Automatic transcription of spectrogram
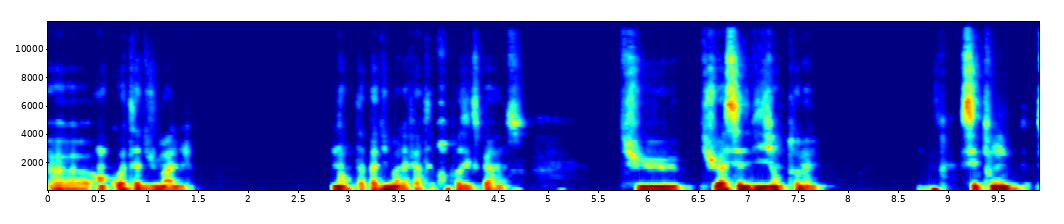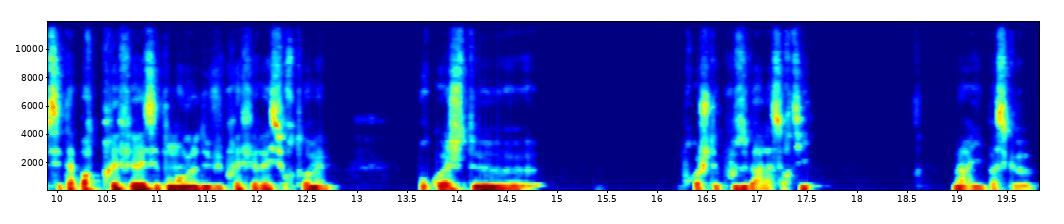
heu, en quoi tu as du mal non, tu as pas du mal à faire tes propres expériences. Tu as cette vision de toi-même. C'est ta porte préférée, c'est ton angle de vue préféré sur toi-même. Pourquoi pourquoi je te pousse vers la sortie? Marie, parce que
